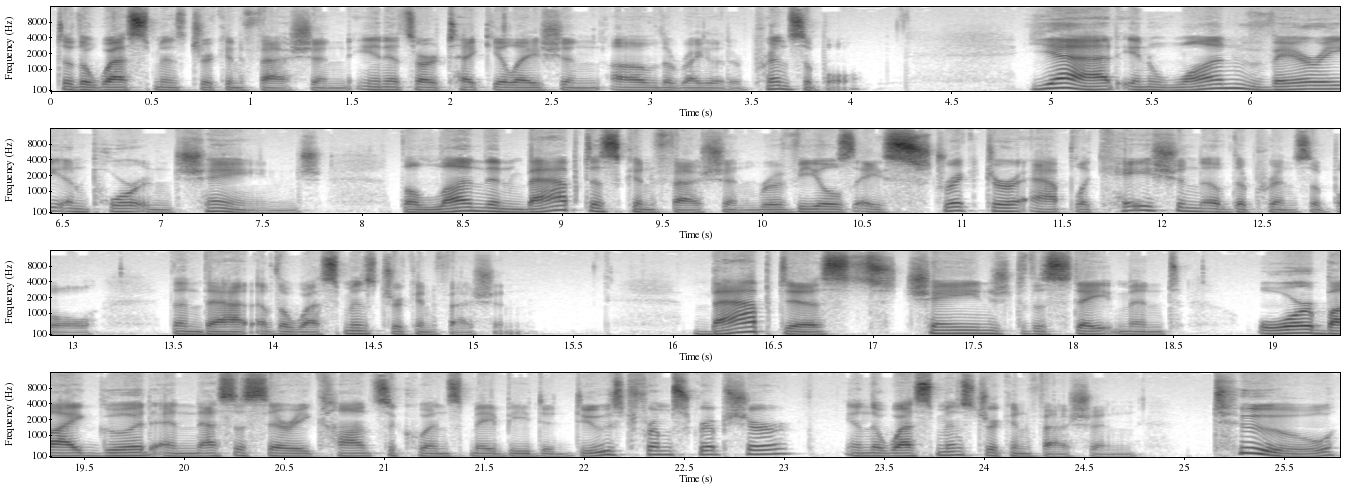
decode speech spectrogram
to the Westminster Confession in its articulation of the regulative principle. Yet, in one very important change, the London Baptist Confession reveals a stricter application of the principle than that of the Westminster Confession. Baptists changed the statement or by good and necessary consequence may be deduced from Scripture in the Westminster Confession, to,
